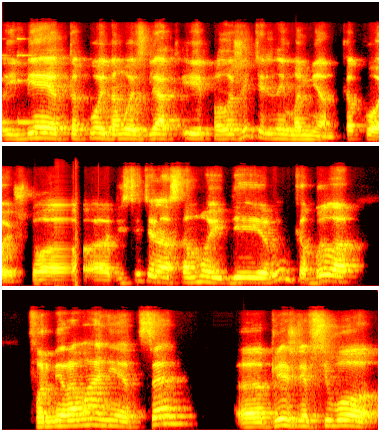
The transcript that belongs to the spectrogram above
имеет такой, на мой взгляд, и положительный момент какой, что действительно основной идеей рынка было формирование цен, прежде всего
